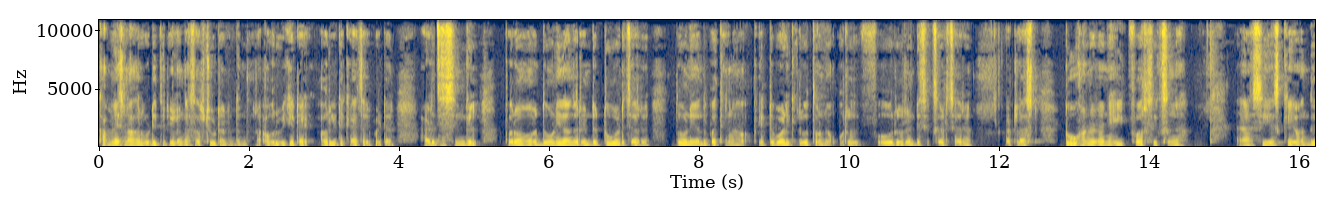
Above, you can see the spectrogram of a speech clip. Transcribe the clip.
கமலேஷ் நாகர்கோட்டி தெரியலங்க. சப்ஸ்டியூட்டாக இருந்தார் அவர் விக்கெட் அவர்கிட்ட கேட்ச் ஆகி போயிட்டார். அடுத்து சிங்கிள் அப்புறம் தோனி தாங்க ரெண்டு டூ அடித்தார் தோனி வந்து பார்த்திங்கன்னா எட்டு பாலுக்கு இருபத்தொன்று ஒரு ஃபோரு ரெண்டு சிக்ஸ் அடித்தார் at last two hundred and eight for சிக்ஸுங்க சிஎஸ்கே வந்து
